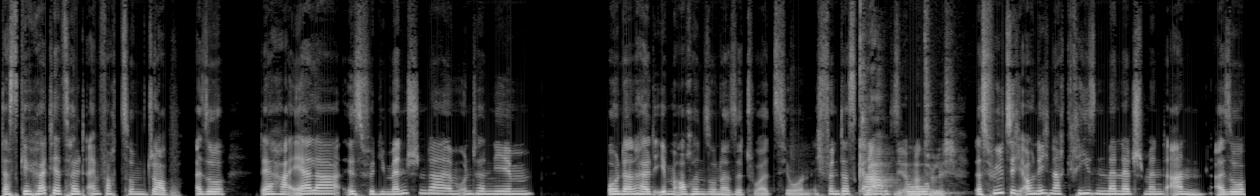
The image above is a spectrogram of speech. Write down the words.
das gehört jetzt halt einfach zum Job. Also der HRler ist für die Menschen da im Unternehmen und dann halt eben auch in so einer Situation. Ich finde das gar Klar, nicht so, ja, natürlich. Das fühlt sich auch nicht nach Krisenmanagement an. Also,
